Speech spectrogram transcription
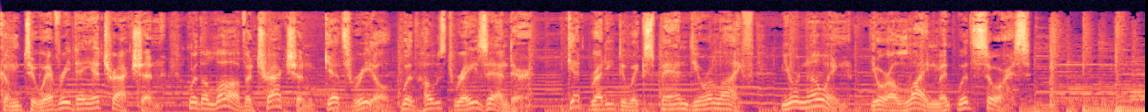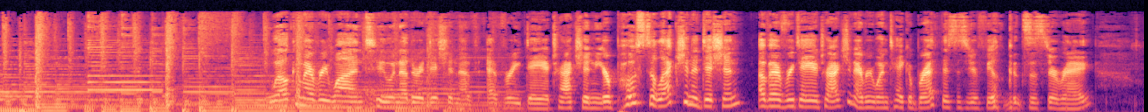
Welcome to Everyday Attraction, where the law of attraction gets real with host Ray Zander. Get ready to expand your life, your knowing, your alignment with Source. Welcome, everyone, to another edition of Everyday Attraction, your post election edition of Everyday Attraction. Everyone, take a breath. This is your feel good sister, Ray.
